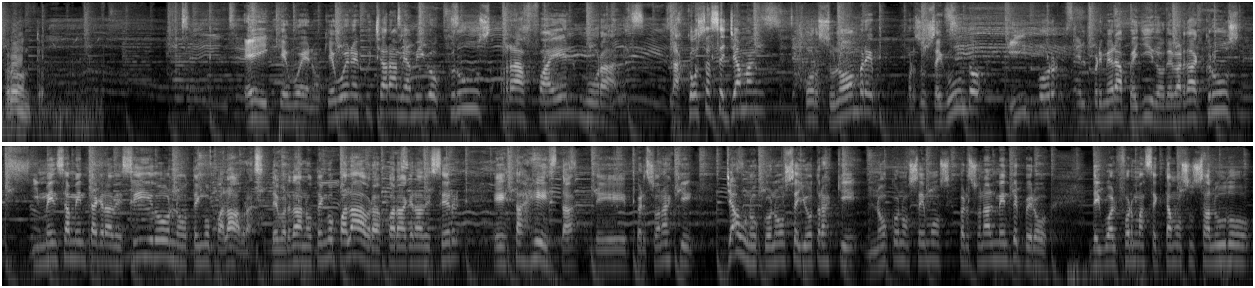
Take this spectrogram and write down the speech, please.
Pronto. ¡Ey, qué bueno! Qué bueno escuchar a mi amigo Cruz Rafael Morales. Las cosas se llaman por su nombre, por su segundo y por el primer apellido. De verdad, Cruz, inmensamente agradecido. No tengo palabras, de verdad, no tengo palabras para agradecer esta gesta de personas que ya uno conoce y otras que no conocemos personalmente, pero de igual forma aceptamos su saludo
